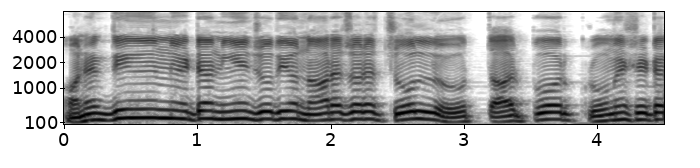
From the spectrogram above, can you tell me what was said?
অনেকদিন এটা নিয়ে যদিও নাড়াচাড়া চলল, তারপর ক্রমে সেটা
